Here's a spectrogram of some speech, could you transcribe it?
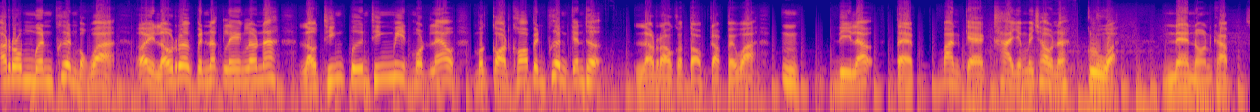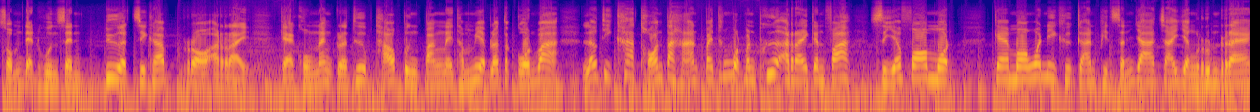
อารมณ์เหมือนเพื่อนบอกว่า เอ้ย เราเลิกเป็นนักเลงแล้วนะ เราทิ้งปืนทิ้งมีดหมดแล้ว มากอดคอเป็นเพื่อนกันเถอะ แล้วเราก็ตอบกลับไปว่า อืมดีแล้ว แต่บ้านแกข้ายังไม่เช่านะ กลัวแน่นอนครับ สมเด็จฮุนเซนเดือดสิครับ รออะไร แกคงนั่งกระทืบเท้าปึงปังในทำเนียบแล้วตะโกนว่า แล้วที่ข้าถอนทหารไปทั้งหมดมันเพื่ออะไรกันฟ้า เสียฟอร์มหมด แกมองว่านี่คือการผิดสัญญาใจอย่างรุนแรง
